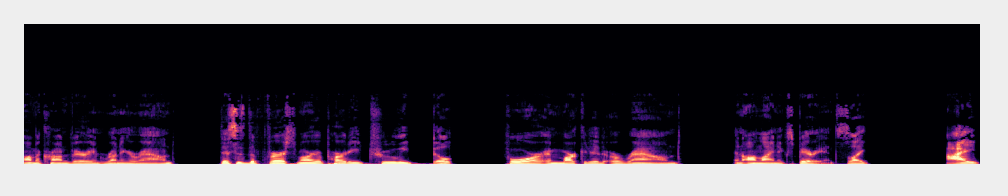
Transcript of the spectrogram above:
Omicron variant running around, this is the first Mario Party truly built for and marketed around an online experience. Like, I,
